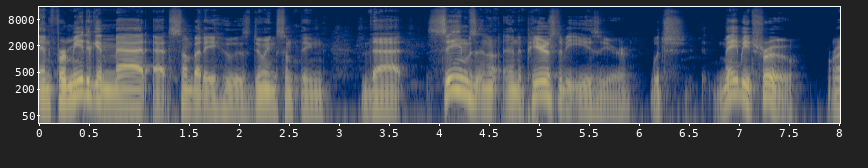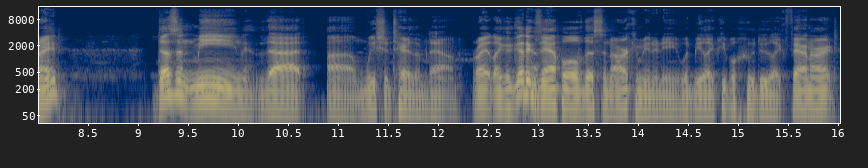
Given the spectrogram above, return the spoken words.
and for me to get mad at somebody who is doing something that seems and, and appears to be easier, which may be true, right? Doesn't mean that um, we should tear them down, right? Like a good Yeah. example of this in our community would be like people who do like fan art,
